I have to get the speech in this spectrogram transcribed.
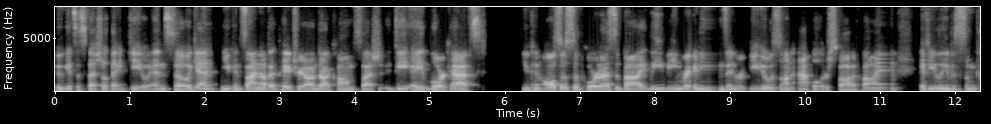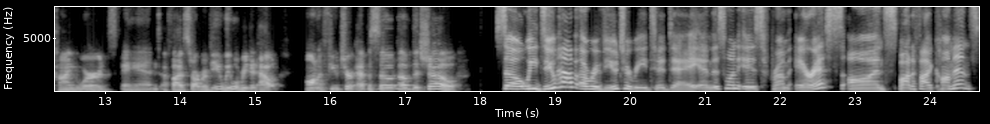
who gets a special thank you. And so again, you can sign up at patreon.com slash DA Lorecast. You can also support us by leaving ratings and reviews on Apple or Spotify. If you leave us some kind words and a five-star review, we will read it out on a future episode of the show. So we do have a review to read today, and this one is from Eris on Spotify comments.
